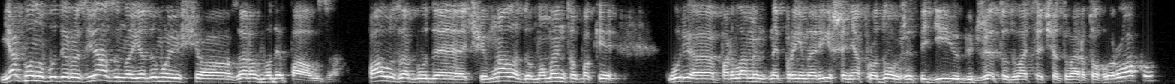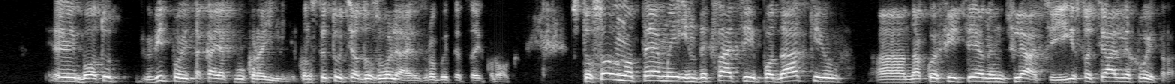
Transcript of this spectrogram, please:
Як воно буде розв'язано? Я думаю, що зараз буде пауза. Пауза буде чимала до моменту, поки е, парламент не прийме рішення продовжити дію бюджету 2024 року. Бо тут відповідь така, як в Україні. Конституція дозволяє зробити цей крок. Стосовно теми індексації податків на коефіцієнт інфляції і соціальних витрат,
